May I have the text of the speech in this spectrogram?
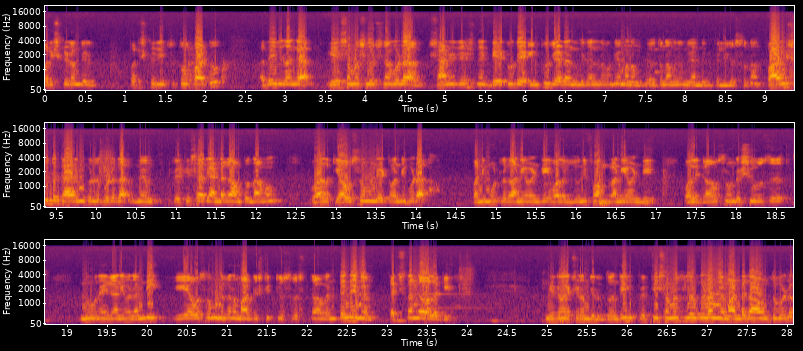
పరిష్కరించడం జరు- పరిష్కరించుతూ పాటు అదేవిధంగా ఏ సమస్యలు వచ్చినా కూడా sanitation day to day improve చేయడానికి విధంగానే మనం వెళ్తున్నామని మీ అందరికీ తెలియజేస్తున్నాం పారిశుద్ధ కార్మికులు కూడా మేము ప్రతిసారి అండగా ఉంటున్నాము. వాళ్ళకి అవసరం ఉండేటివన్నీ కూడా పనిముట్లు కానివ్వండి వాళ్ళకి యూనిఫామ్ కానివ్వండి వాళ్ళకి అవసరం ఉండే షూస్ నూనె కానివ్వండి అన్ని ఏ అవసరం ఉన్నా కానీ మా దృష్టికి తీసుకొస్తాం. వెంటనే మేము ఖచ్చితంగా వాళ్ళకి నిర్వహించడం జరుగుతుంది. ప్రతి సమస్యలో కూడా మేము అండగా ఉంటూ కూడా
